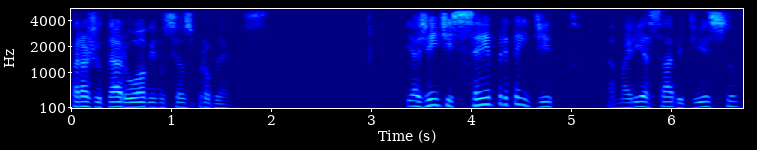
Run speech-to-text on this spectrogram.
para ajudar o homem nos seus problemas. E a gente sempre tem dito, a Maria sabe disso,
